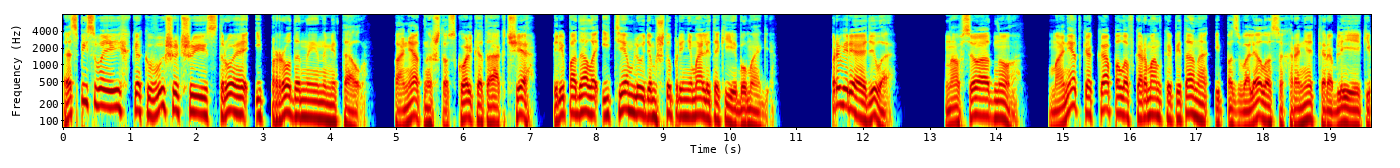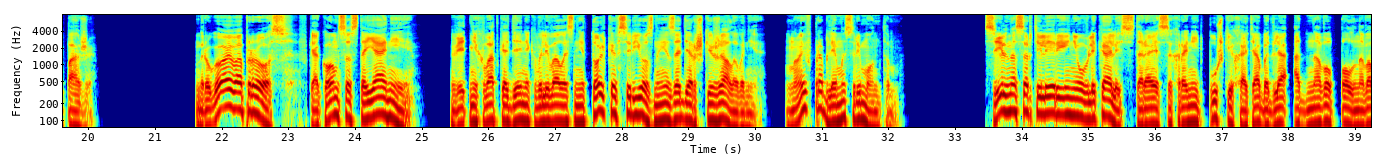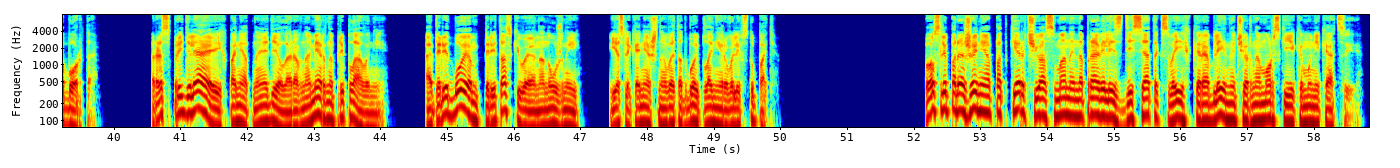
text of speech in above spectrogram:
А их как вышедшие из строя и проданные на металл. Понятно, что сколько-то акче перепадало и тем людям, что принимали такие бумаги. Проверяя дела. Но все одно, монетка капала в карман капитана и позволяла сохранять корабли и экипажи. Другой вопрос, каком состоянии? Ведь нехватка денег выливалась не только в серьезные задержки жалования, но и в проблемы с ремонтом. Сильно с артиллерией не увлекались, стараясь сохранить пушки хотя бы для одного полного борта, распределяя их, понятное дело, равномерно при плавании, а перед боем перетаскивая на нужный, если, конечно, в этот бой планировали вступать. После поражения под Керчью османы направили с десяток своих кораблей на черноморские коммуникации.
